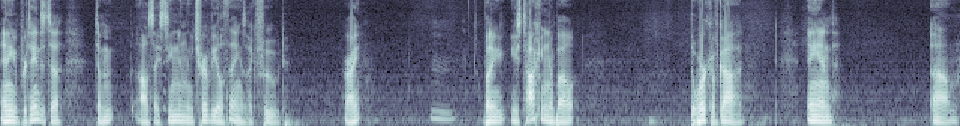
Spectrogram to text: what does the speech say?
And he pertains it to, to, I'll say, seemingly trivial things like food, right? Mm. But he, he's talking about the work of God. And um,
